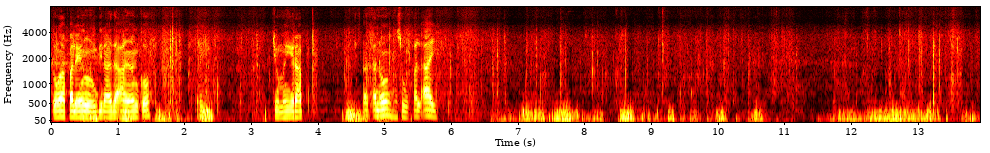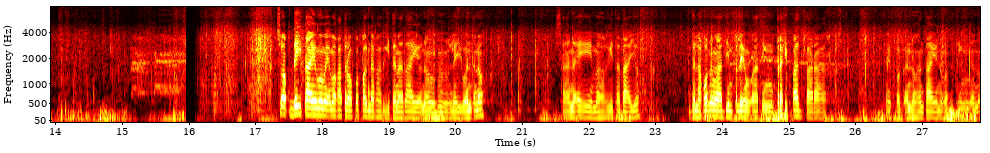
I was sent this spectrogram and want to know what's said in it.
Ito nga pala yung dinadaanan ko. Ay, medyo mahirap. At ano, masukal ay. So update tayo mamaya mga katropa pag nakakita na tayo ng laywan ano. Sana ay makakita tayo. Dala ko na nga din pala yung ating tripod para ay pag anuhan tayo ng ating ano,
